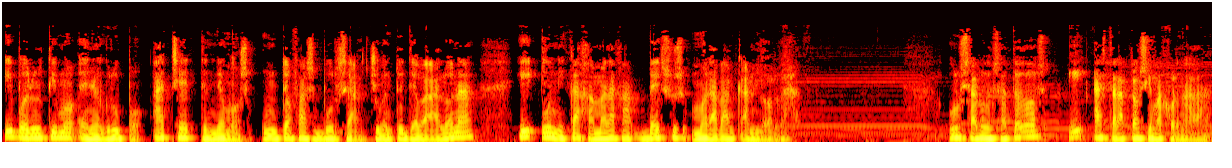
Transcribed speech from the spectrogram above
Y por último, en el grupo H tendremos un Tofas Bursa Juventud de Badalona y un Icaja Málaga versus Morabanc Andorra. Un saludo a todos y hasta la próxima jornada.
